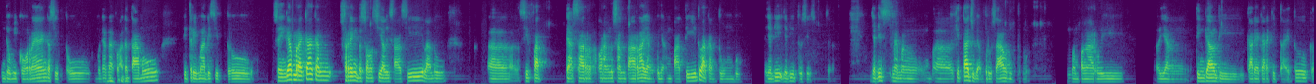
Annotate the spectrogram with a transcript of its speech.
Indomie goreng ke situ. Kemudian kalau ada tamu diterima di situ. Sehingga mereka akan sering bersosialisasi lalu uh, sifat dasar orang Nusantara yang punya empati itu akan tumbuh. Jadi jadi itu sih. Jadi memang uh, kita juga berusaha untuk mempengaruhi eh, yang tinggal di karya-karya kita itu ke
